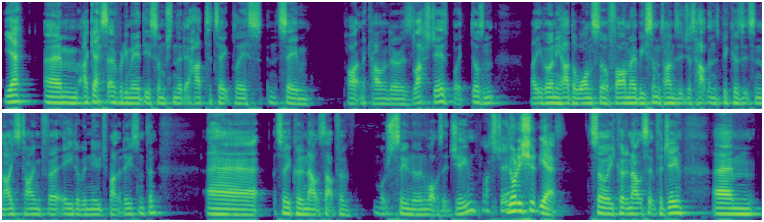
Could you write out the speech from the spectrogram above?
Yeah, um, I guess everybody made the assumption that it had to take place in the same part in the calendar as last year's, but it doesn't. Like you've only had the one so far. Maybe sometimes it just happens because it's a nice time for AEW and New Japan to do something. Uh, so you could announce that for much sooner than what was it June last year? You know he should? Yeah. So he could announce it for June. Um,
